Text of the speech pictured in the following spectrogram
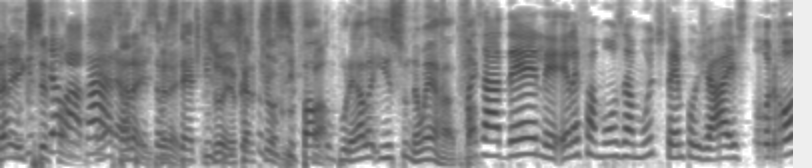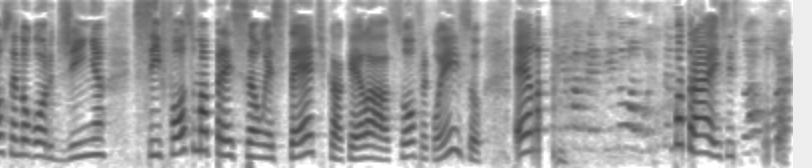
peraí que você fala. pelado. Essa Cara, pressão peraí, estética Zoe, eu existe, quero as pessoas se pautam por ela e isso não é errado. Mas a dele, ela é famosa há muito tempo já, estourou sendo gordinha. Se fosse uma pressão estética que ela sofre com isso, ela teria emagrecido há muito tempo atrás. Isso agora.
